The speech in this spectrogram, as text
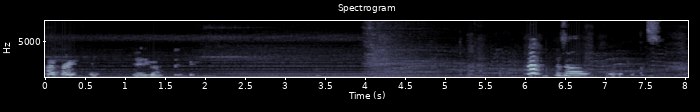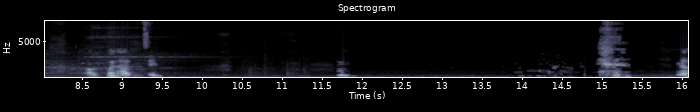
Vibrating. Yeah, you got to take it. There's all. I was playing hide and seek. you have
